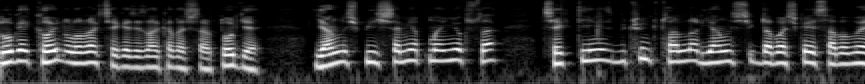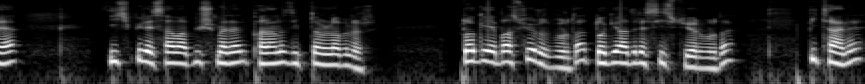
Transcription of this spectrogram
Dogecoin olarak çekeceğiz arkadaşlar. Doge. Yanlış bir işlem yapmayın yoksa çektiğiniz bütün tutarlar yanlışlıkla başka hesaba veya hiçbir hesaba düşmeden paranız iptal olabilir. Doge'ye basıyoruz burada. Doge adresi istiyor burada. Bir tane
